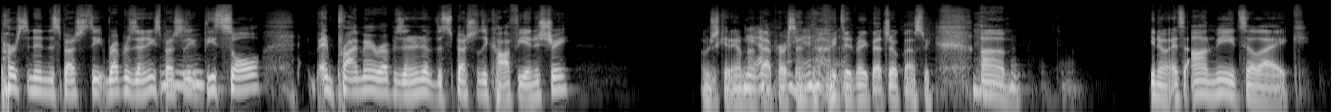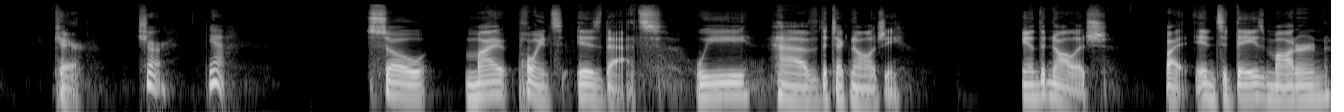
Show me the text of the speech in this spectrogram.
person in the specialty representing specialty, the sole and primary representative of the specialty coffee industry. I'm just kidding. I'm not Yeah. that person. we did make that joke last week. Um, you know, it's on me to like care. Sure. Yeah. So my point is that we have the technology and the knowledge, but in today's modern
